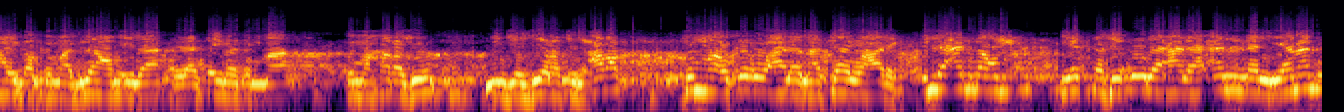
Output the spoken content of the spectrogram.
خيبر ثم أدلاهم إلى إلى تيمة ثم ثم خرجوا من جزيرة العرب ثم أقروا على ما كانوا عليه. إلا أنهم يتفقون على أن اليمن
